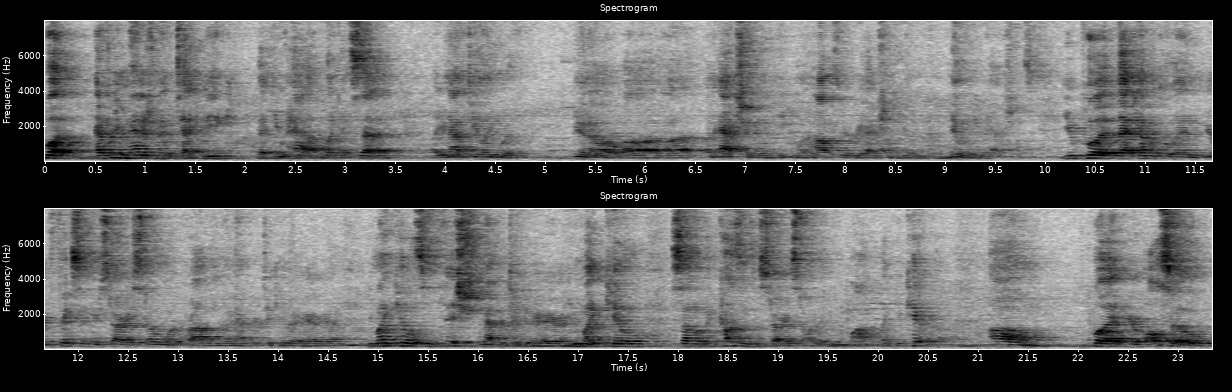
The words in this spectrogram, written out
But every management technique that you have, like I said, uh, you're not dealing with, you know, uh, uh, an action and an opposite reaction. You're dealing with a million. You put that chemical in, you're fixing your starry stonewort problem in that particular area. You might kill some fish in that particular area. You might kill some of the cousins of starry stonewort that you want, like the Chara. Um, but you're also,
